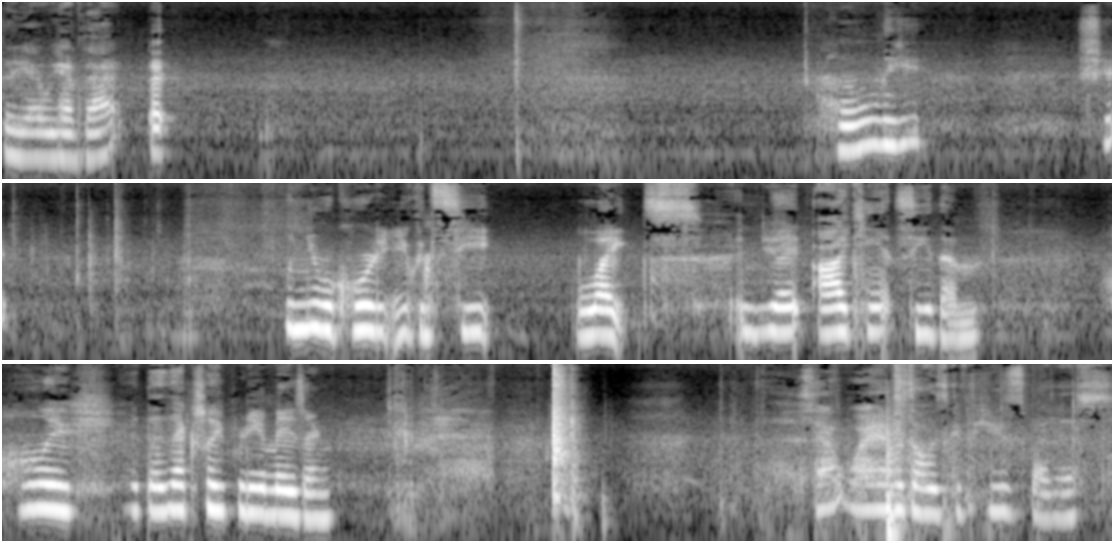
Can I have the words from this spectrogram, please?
So yeah, we have that. Uh, holy shit. When you record it, you can see lights, and yet I can't see them. Holy shit, that's actually pretty amazing. Is that why I was always confused by this?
